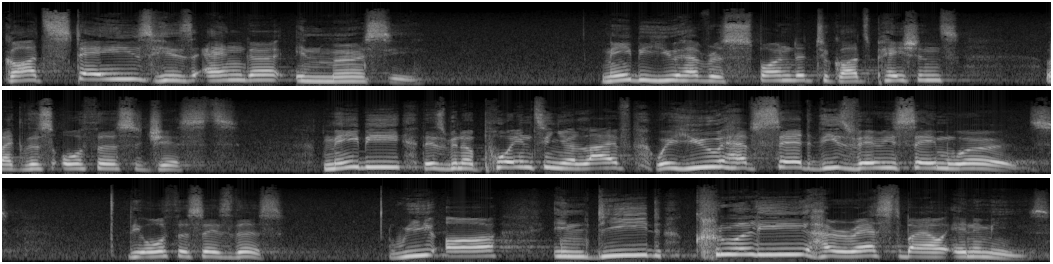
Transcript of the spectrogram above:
God stays His anger in mercy. Maybe you have responded to God's patience like this author suggests. Maybe there's been a point in your life where you have said these very same words. The author says this We are indeed cruelly harassed by our enemies.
